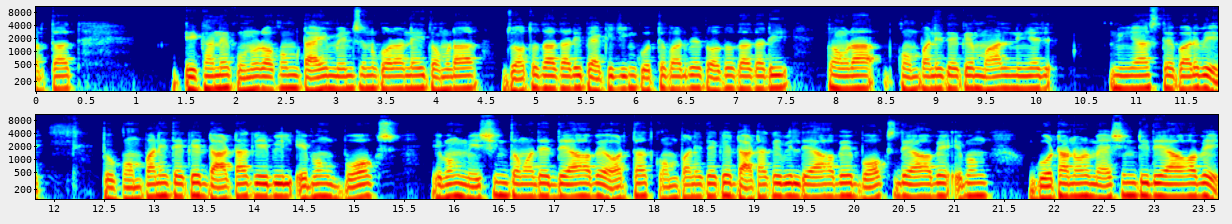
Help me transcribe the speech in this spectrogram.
অর্থাৎ এখানে কোনো রকম টাইম মেনশন করা নেই। তোমরা যত তাড়াতাড়ি প্যাকেজিং করতে পারবে, তত তাড়াতাড়ি তোমরা কোম্পানি থেকে মাল নিয়ে নিয়ে আসতে পারবে। তো কোম্পানি থেকে ডাটা কেবিল এবং বক্স এবং মেশিন তোমাদের দেয়া হবে, অর্থাৎ কোম্পানি থেকে ডাটা কেবিল দেয়া হবে বক্স দেয়া হবে এবং গোটানোর মেশিনটি দেওয়া হবে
